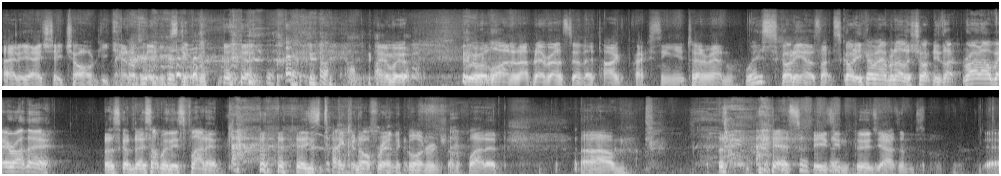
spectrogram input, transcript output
ADHD child. He cannot keep him still. and we we were lining up, and everyone's doing their target practicing. You turn around, where's Scotty? And I was like, Scotty, come and have another shot. And he's like, right, I'll be right there. I just got to do something with his flathead. he's taken off around the corner and shot a flathead. Um, yes, his enthusiasm. Yeah,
